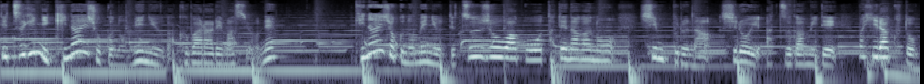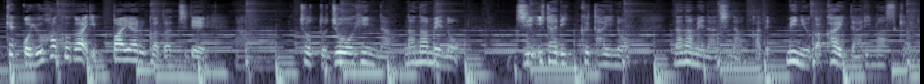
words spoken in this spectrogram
で、次に機内食のメニューが配られますよね。機内食のメニューって通常はこう縦長のシンプルな白い厚紙で、まあ、開くと結構余白がいっぱいある形で、ちょっと上品な斜めの字、イタリック体の斜めな字なんかでメニューが書いてありますけれど。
